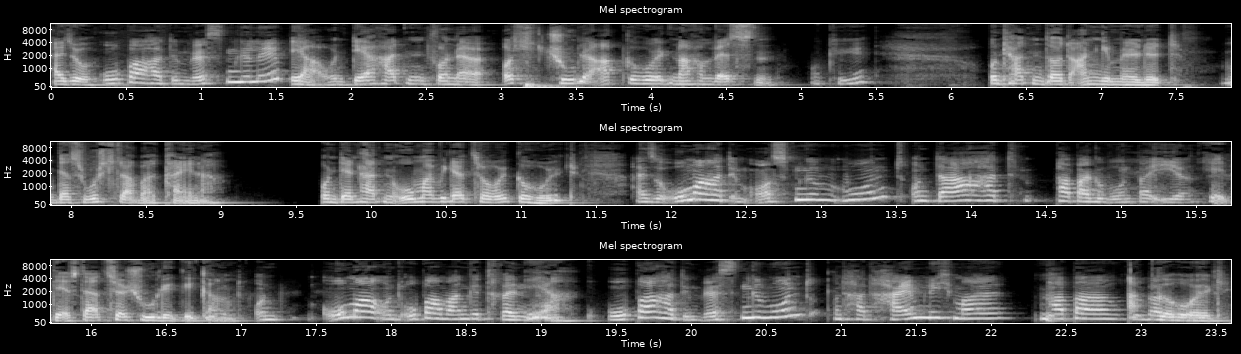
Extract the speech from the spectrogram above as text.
Also, Opa hat im Westen gelebt. ja, und der hatten von der Ostschule abgeholt nach dem Westen Okay. und hatten dort angemeldet. Das wusste aber keiner. Und dann hatten Oma wieder zurückgeholt. Also Oma hat im Osten gewohnt und da hat Papa gewohnt bei ihr. Der ist da zur Schule gegangen. Und Oma und Opa waren getrennt. Ja. Opa hat im Westen gewohnt und hat heimlich mal Papa. Abgeholt,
